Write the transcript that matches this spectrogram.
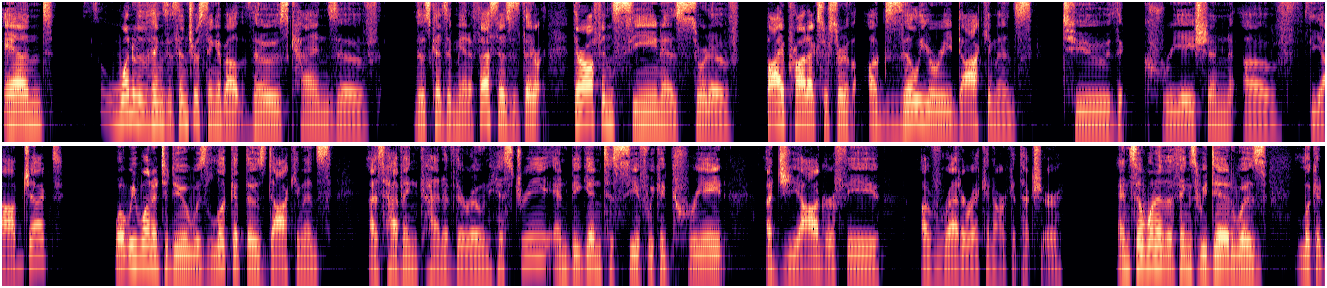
And one of the things that's interesting about those kinds of those kinds of manifestos is they're they're often seen as sort of byproducts or sort of auxiliary documents to the creation of the object. What we wanted to do was look at those documents as having kind of their own history and begin to see if we could create a geography of rhetoric and architecture. And so one of the things we did was look at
